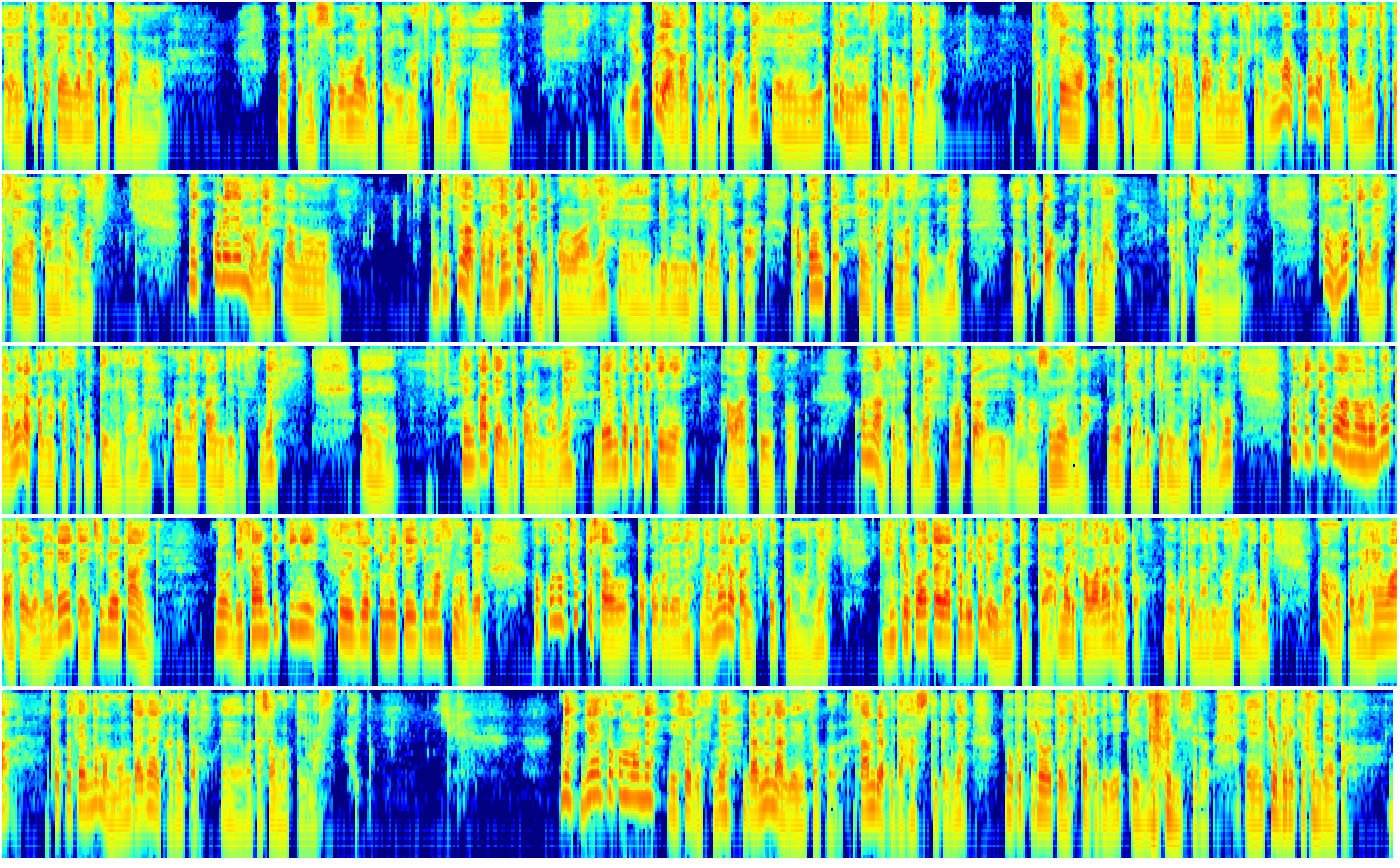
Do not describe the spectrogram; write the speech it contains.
えー、直線じゃなくて、あの、もっとね、シグモイドと言いますかね、えー、ゆっくり上がっていくとかね、えー、ゆっくり戻していくみたいな曲線を描くこともね、可能とは思いますけども、まあ、ここでは簡単にね、直線を考えます。で、これでもね、あの、実はこの変化点のところはね、えー、微分できないというか、カコンって変化してますのでね、えー、ちょっと良くない形になります。多分もっとね、滑らかな加速って意味ではね、こんな感じですね。えー、変化点のところもね、連続的に変わっていく。こんなんするとね、もっといい、あの、スムーズな動きができるんですけども、まあ、結局、あの、ロボットの制御ね、0.1秒単位の離散的に数字を決めていきますので、まあ、このちょっとしたところでね、滑らかに作ってもね、結局値が飛び飛びになっていってあまり変わらないということになりますので、まあもうこの辺は直線でも問題ないかなと、えー、私は思っています。はいで、減速もね、一緒ですね。ダメな減速。300で走っててね、目標点来た時に一気にゼロにする。えー、急ブレーキ踏んだよと。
